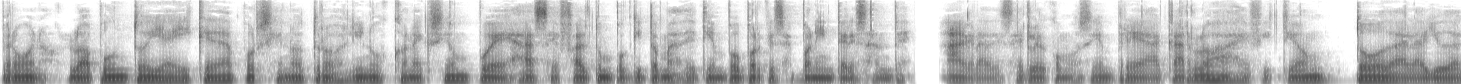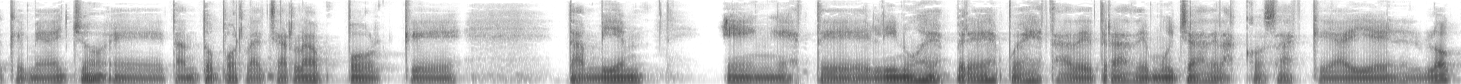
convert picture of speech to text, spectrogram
Pero bueno, lo apunto y ahí queda por si en otros Linux Conexión pues hace falta un poquito más de tiempo porque se pone interesante. Agradecerle como siempre a Carlos, a Gefistión, toda la ayuda que me ha hecho, eh, tanto por la charla porque también en este Linux Express pues está detrás de muchas de las cosas que hay en el blog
